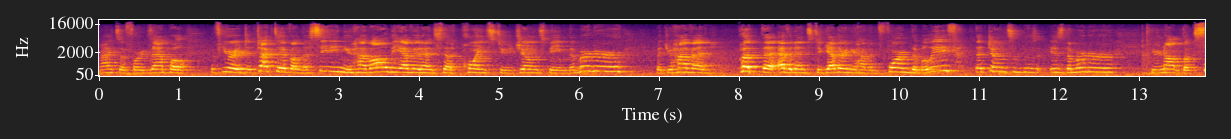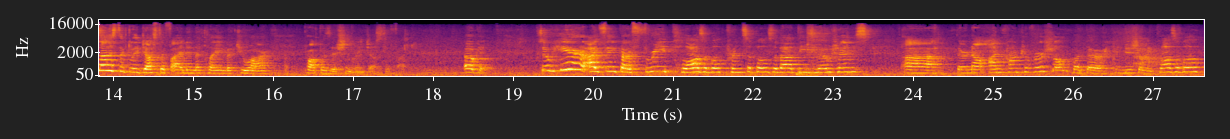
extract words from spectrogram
right? So for example, if you're a detective on the scene, you have all the evidence that points to Jones being the murderer, but you haven't put the evidence together and you haven't formed the belief that Jones is the murderer, you're not doxastically justified in the claim, but you are propositionally justified. Okay, so here I think are three plausible principles about these notions. Uh, they're not uncontroversial, but they're initially plausible.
